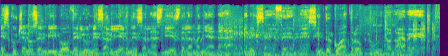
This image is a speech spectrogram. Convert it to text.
Escúchanos en vivo de lunes a viernes a las 10 de la mañana en Exa FM 104.9.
